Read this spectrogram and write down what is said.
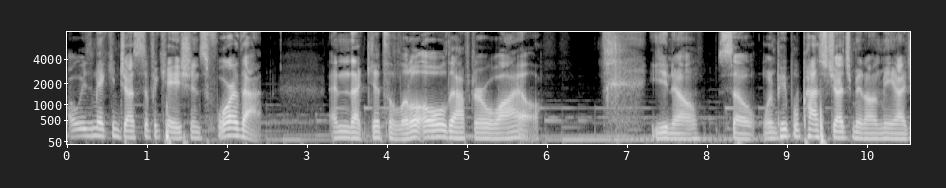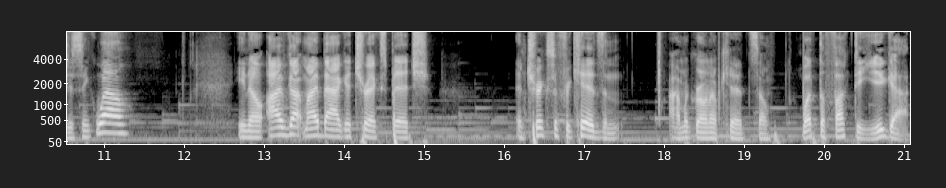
Always making justifications for that. And that gets a little old after a while. You know, so when people pass judgment on me, I just think, well, you know, I've got my bag of tricks, bitch. And tricks are for kids, and I'm a grown up kid, so what the fuck do you got?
